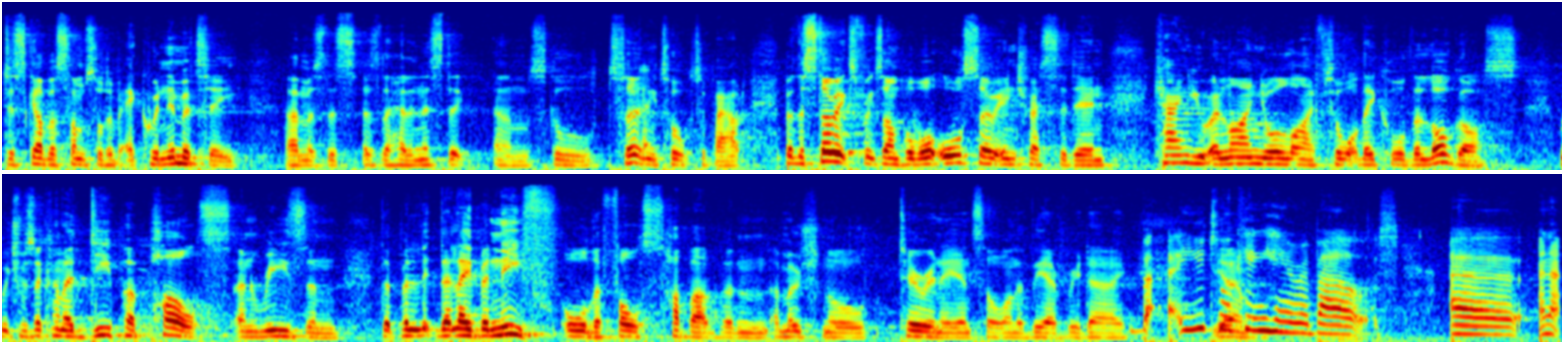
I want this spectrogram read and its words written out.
discover some sort of equanimity, um, as, this, as, the Hellenistic um, school certainly talked about. But the Stoics, for example, were also interested in can you align your life to what they call the logos, which was a kind of deeper pulse and reason that, be- that lay beneath all the false hubbub and emotional tyranny and so on of the everyday. But are you talking yeah. here about uh, and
